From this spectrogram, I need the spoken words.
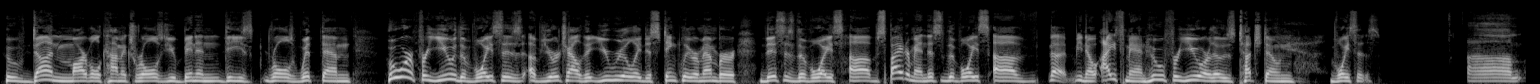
who've done Marvel Comics roles. You've been in these roles with them. Who are for you the voices of your child that you really distinctly remember? This is the voice of Spider Man. This is the voice of uh, you know Iceman. Who for you are those touchstone voices? Um,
